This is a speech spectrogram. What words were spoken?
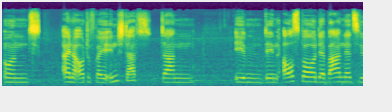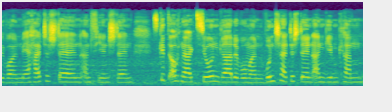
und eine autofreie Innenstadt, dann eben den Ausbau der Bahnnetz. Wir wollen mehr Haltestellen an vielen Stellen. Es gibt auch eine Aktion gerade, wo man Wunschhaltestellen angeben kann,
